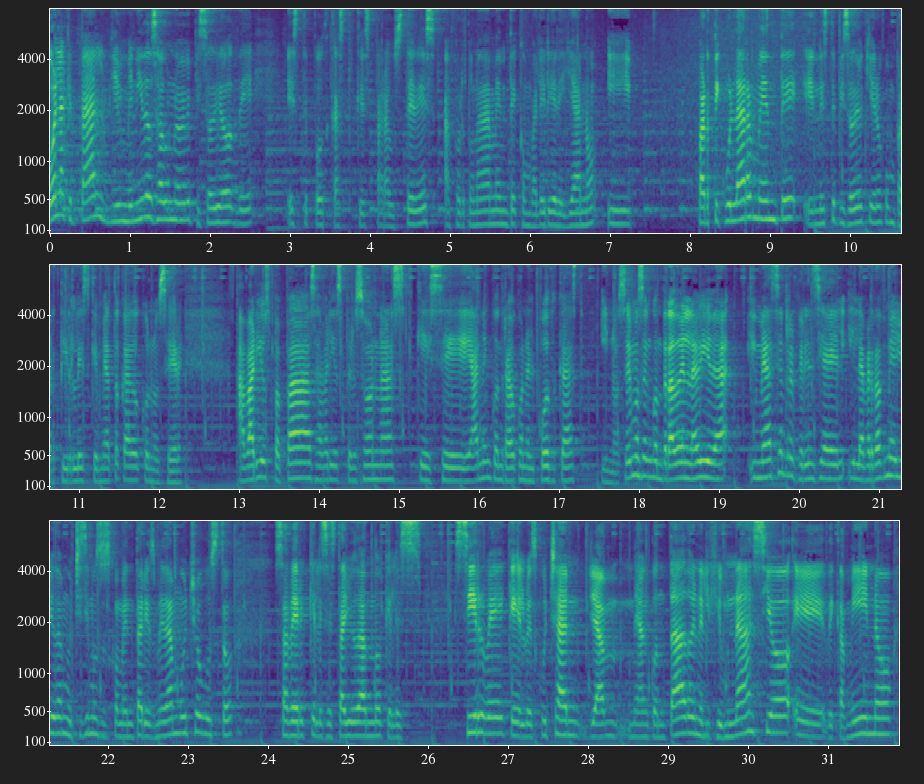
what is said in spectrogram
Hola, ¿qué tal? Bienvenidos a un nuevo episodio de este podcast que es para ustedes, afortunadamente con Valeria Arellano y particularmente en este episodio quiero compartirles que me ha tocado conocer a varios papás, a varias personas que se han encontrado con el podcast y nos hemos encontrado en la vida y me hacen referencia a él y la verdad me ayuda muchísimo sus comentarios. Me da mucho gusto saber que les está ayudando, que les sirve, que lo escuchan, ya me han contado en el gimnasio, eh, de camino.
